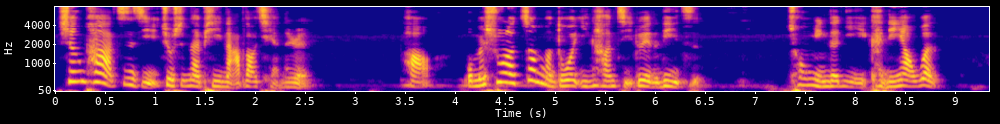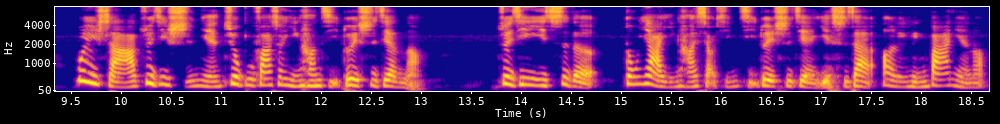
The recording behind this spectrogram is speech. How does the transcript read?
生怕自己就是那批拿不到钱的人。好，我们说了这么多银行挤兑的例子，聪明的你肯定要问。为啥最近十年就不发生银行挤兑事件呢？最近一次的东亚银行小型挤兑事件也是在二零零八年了。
